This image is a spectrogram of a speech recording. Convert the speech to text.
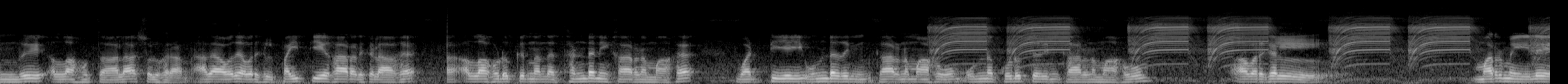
என்று அல்லாஹு தாலா சொல்கிறான். அதாவது அவர்கள் பைத்தியகாரர்களாக அல்லாஹ் கொடுக்கிற அந்த தண்டனை காரணமாக வட்டியை உண்டதின் காரணமாகவும் உண்ண கொடுத்ததின் காரணமாகவும் அவர்கள் மர்மையிலே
